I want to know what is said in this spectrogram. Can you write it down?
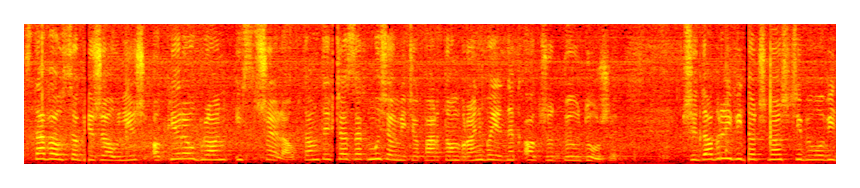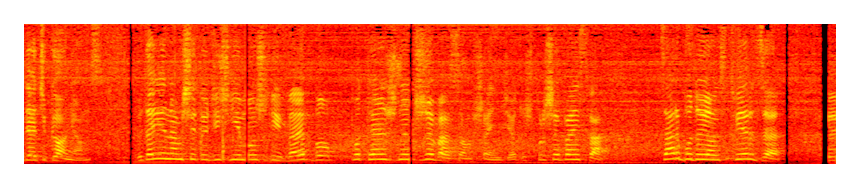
Stawał sobie żołnierz, opierał broń i strzelał. W tamtych czasach musiał mieć opartą broń, bo jednak odrzut był duży. Przy dobrej widoczności było widać goniąc. Wydaje nam się to dziś niemożliwe, bo potężne drzewa są wszędzie. Otóż proszę Państwa, car budując twierdzę, yy,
